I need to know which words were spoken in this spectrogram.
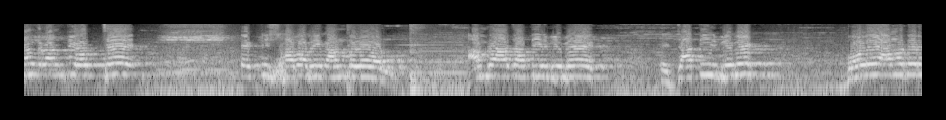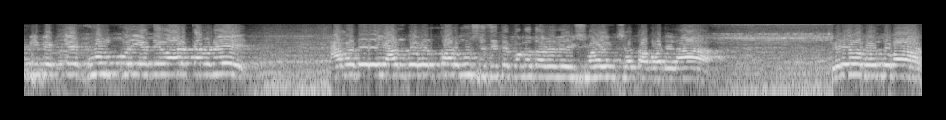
সংগ্রামটি হচ্ছে একটি স্বাভাবিক আন্দোলন। আমরা জাতির বিবেক জাতির বিবেক বলে আমাদের বিবেককে গুম করিয়ে দেওয়ার কারণে আমাদের এই আন্দোলন কর্মসূচিতে কোনো ধরনের সহিংসতা ঘটে না। প্রিয় বন্ধুগণ,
